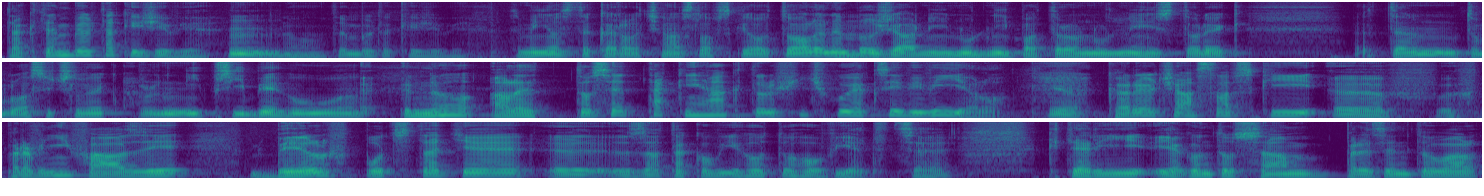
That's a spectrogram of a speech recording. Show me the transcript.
tak ten byl taky živě. Hmm. No, ten byl taky živě. Zmínil jste Karel Čáslavského, to ale nebyl hmm. žádný nudný patron, nudný historik ten, to byl asi člověk plný příběhů. A... No, ale to se tak nějak trošičku jaksi vyvíjelo. Je. Karel Čáslavský eh, v první fázi byl v podstatě eh, za takového toho vědce, který, jak on to sám prezentoval,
